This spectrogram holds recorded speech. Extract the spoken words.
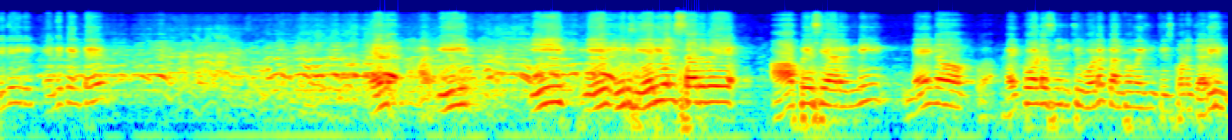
ఇది ఎందుకంటే ఈ ఈ ఈ- ఈ ఏరియల్ సర్వే ఆపేసారని నేను హెడ్ క్వార్టర్స్ నుంచి కూడా కన్ఫర్మేషన్ తీసుకోవడం జరిగింది.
